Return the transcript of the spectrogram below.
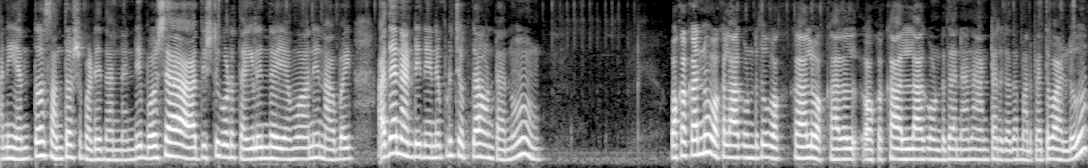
అని ఎంతో సంతోషపడేదాన్ని అండి బహుశా ఆ దిష్టి కూడా తగిలిందో ఏమో అని నా భయం. అదేనండి నేను ఎప్పుడు చెప్తా ఉంటాను. ఒక కన్ను ఒకలాగా ఉండదు ఒక కాలు ఒక కాలు ఒక కాలు లాగా ఉండదు అని అని అంటారు కదా మన పెద్దవాళ్ళు.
